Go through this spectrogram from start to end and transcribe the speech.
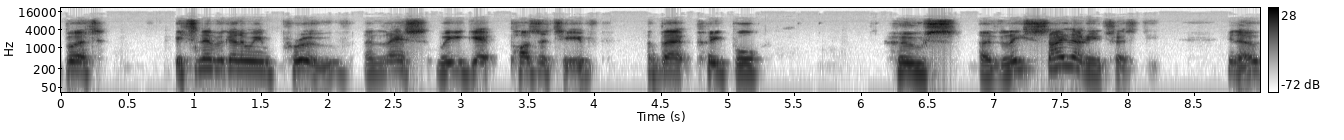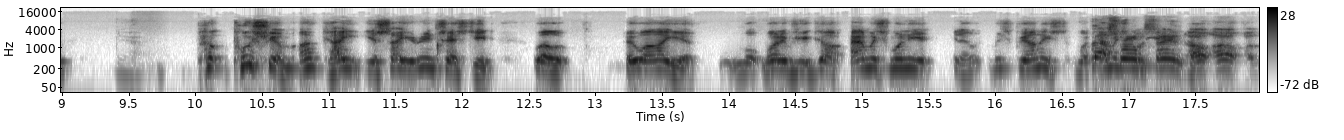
but it's never going to improve unless we get positive about people who at least say they're interested. You know, pu- push them. Okay, you say you're interested. Well, who are you? What, what have you got? How much money? You know, let's be honest. That's what I'm saying. Oh, oh, oh,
